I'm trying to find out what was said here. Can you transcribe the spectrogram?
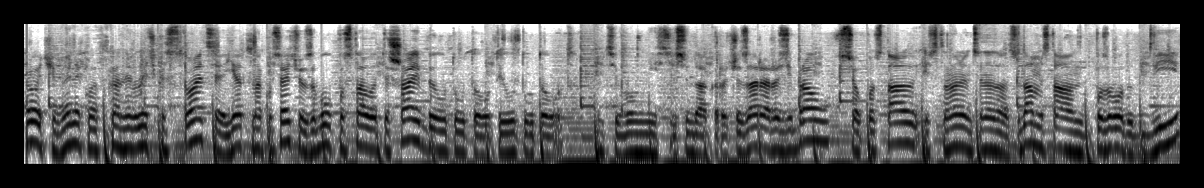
Коротше, виникла така невеличка ситуація. Я накосячив, забув поставити шайби отут, от і отут, от. Ці волністі сюди. Коротше, зараз розібрав, все поставив і встановлюємо це назад. Сюди ми ставимо по заводу дві.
